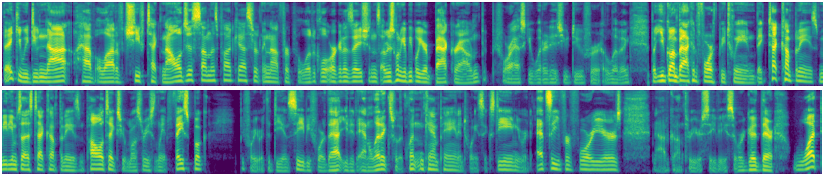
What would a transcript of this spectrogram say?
Thank you. We do not have a lot of chief technologists on this podcast, certainly not for political organizations. I just want to give people your background before I ask you what it is you do for a living. But you've gone back and forth between big tech companies, medium sized tech companies, and politics. You were most recently at Facebook before you were at the DNC. Before that, you did analytics for the Clinton campaign in 2016. You were at Etsy for four years. Now I've gone through your CV, so we're good there. What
